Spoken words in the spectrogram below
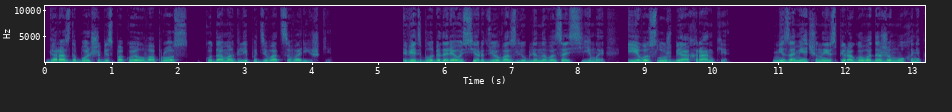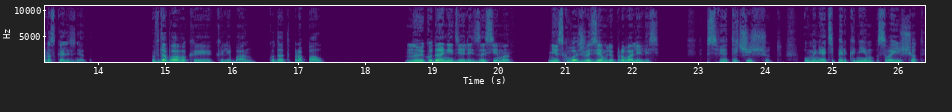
Гораздо больше беспокоил вопрос, куда могли подеваться воришки. Ведь благодаря усердию возлюбленного Засимы и его службе охранки, незамеченный из Пирогова даже муха не проскользнет. Вдобавок и Калибан куда-то пропал. Ну и куда они делись, Засима? Не сквозь же землю провалились? Светочи ищут. У меня теперь к ним свои счеты.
